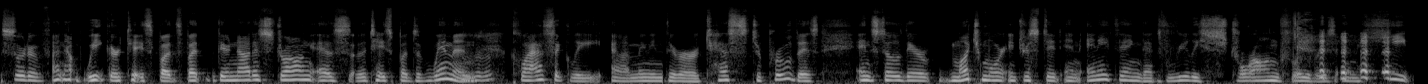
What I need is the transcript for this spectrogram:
sort of not weaker taste buds, but they're not as strong as the taste buds of women Mm-hmm. classically. Um, I mean, there are tests to prove this, and so they're much more interested in anything that's really strong flavors and heat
